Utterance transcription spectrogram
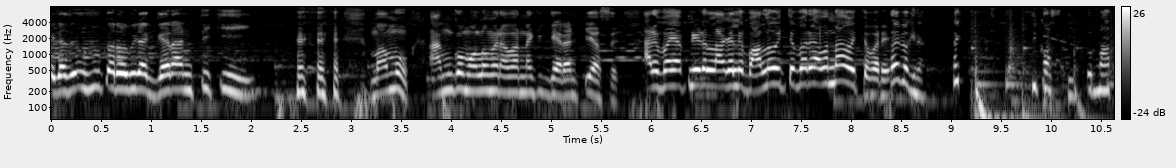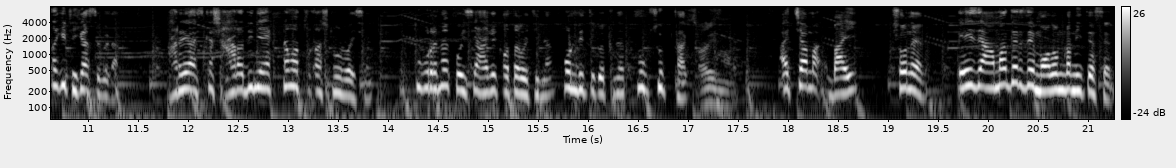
এটা যে উপকার গ্যারান্টি কি? মামু আমগো মলমের আবার নাকি গ্যারান্টি আছে। আরে ভাই আপনি এটা লাগালে ভালো হইতে পারে আবার না হইতে পারে। তাই বাকি না তুই কস কি? তোর মাথা কি ঠিক আছে বেটা? আরে আজকে সারাদিনে একটা মাত্র কাস্টমার পাইছি। তোরে না কইছে আগে কথা কইতি না পন্ডিতি করতি না চুপ চুপ থাক। সরি আচ্ছা মা- ভাই শোনেন এই যে আমাদের যে মলমটা নিতেছেন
